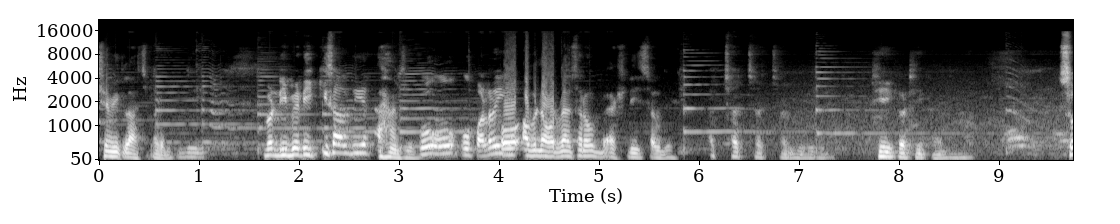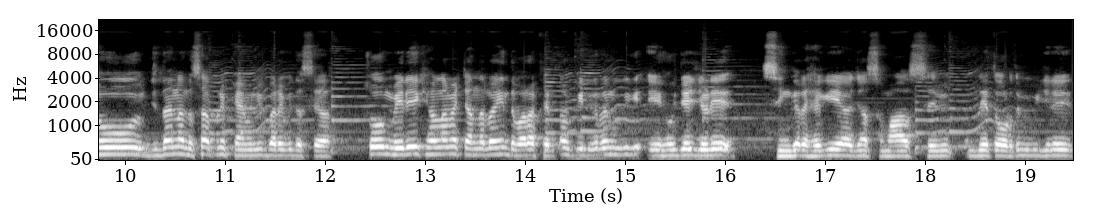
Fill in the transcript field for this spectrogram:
6ਵੀਂ ਕਲਾਸ ਚ ਪੜ੍ਹਦੀ। ਜੀ। ਵੱਡੀ ਬੇਟੀ 21 ਸਾਲ ਦੀ ਹੈ? ਹਾਂਜੀ। ਉਹ ਉਹ ਉਹ ਪੜ ਰਹੀ ਹੈ? ਉਹ ਅਬ ਨਾਰਮਲ ਸਰ ਉਹ ਬੈਠ ਨਹੀਂ ਸਕਦੇ। ਅੱਛਾ ਅੱਛਾ ਅੱਛਾ ਜੀ। ਠੀਕ ਹੈ ਠੀਕ ਹੈ ਸੋ ਜਿੱਦਾਂ ਇਹਨਾਂ ਦੱਸਿਆ ਆਪਣੀ ਫੈਮਿਲੀ ਬਾਰੇ ਵੀ ਦੱਸਿਆ। ਸੋ ਮੇਰੇ ਖਿਆਲ ਨਾਲ ਮੈਂ ਚੈਨਲ ਰਾਹੀਂ ਦੁਬਾਰਾ ਫਿਰ ਤੋਂ ਅਪੀਲ ਕਰਾਂਗਾ ਕਿ ਇਹੋ ਜਿਹੇ ਜਿਹੜੇ ਸਿੰਗਰ ਹੈਗੇ ਆ ਜਾਂ ਸਮਾਜ ਸੇਵਕ ਦੇ ਤੌਰ ਤੇ ਵੀ ਜਿਹੜੇ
